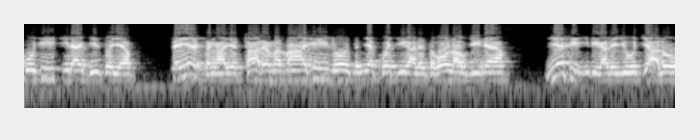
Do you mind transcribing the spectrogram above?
ကိုယ်ကြီးကြည့်လိုက်ပြီဆိုရင်ဆယ်ရက်15ရက်ထားတယ်မသားကြီးလို့မျက်ခွက်ကြီးကလည်းသဘောလောက်ကြီးနေမျက်စိကြီးတွေကလည်းယိုကျလို့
